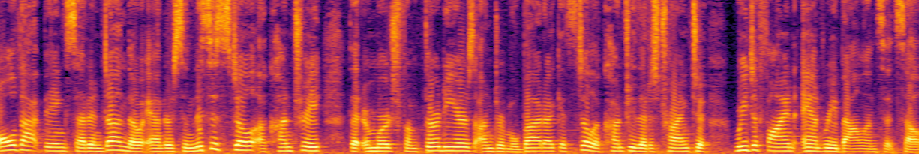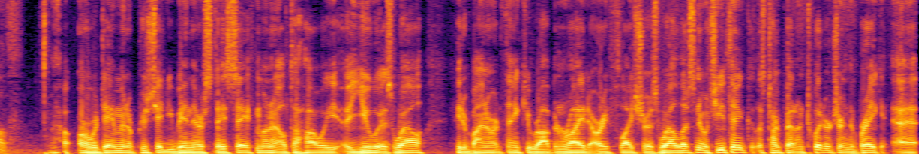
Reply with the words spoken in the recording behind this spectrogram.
All that being said and done, though, Anderson, this is still a country that emerged from 30 years under Mubarak. It's still a country that is trying to redefine and rebalance itself. Arwa Damon, appreciate you being there. Stay safe. Mona Eltahawy, uh, you as well. Peter Beinart, thank you. Robin Wright, Ari Fleischer as well. Let us know what you think. Let's talk about it on Twitter during the break. Uh,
